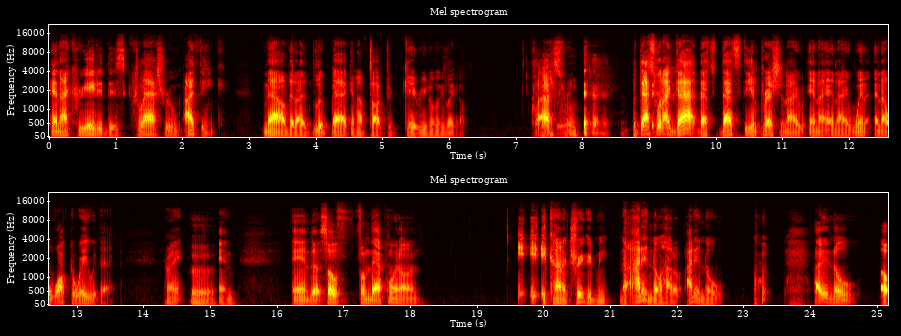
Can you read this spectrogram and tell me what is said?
and I created this classroom. I think now that I look back and I've talked to K-Rino, he's like, classroom. but that's what I got. That's that's the impression I and I and I went and I walked away with that, right? Uh, And and uh, so from that point on, it, it, it kind of triggered me. Now I didn't know how to. I didn't know. I didn't know a,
